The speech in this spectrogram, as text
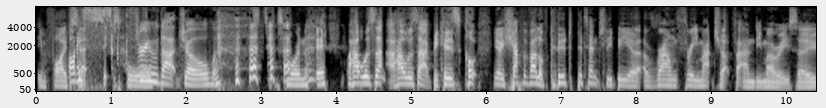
in five I sets, six four, through that, Joel. six four in the fifth. How was that? How was that? Because you know Shapovalov could potentially be a, a round three matchup for Andy Murray. So,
